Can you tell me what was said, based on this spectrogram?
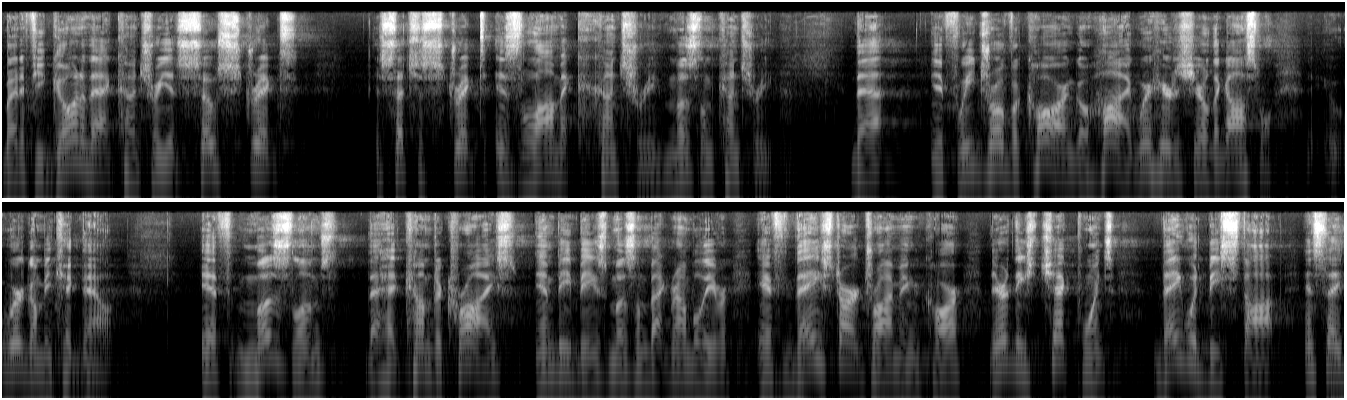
But if you go into that country, it's so strict, it's such a strict Islamic country, Muslim country, that if we drove a car and go, Hi, we're here to share the gospel, we're going to be kicked out if Muslims that had come to Christ, MBBs, Muslim background believer, if they start driving a car, there are these checkpoints, they would be stopped and say,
